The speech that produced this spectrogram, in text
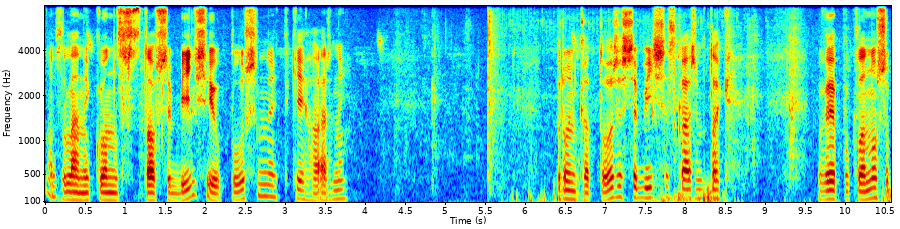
Зелений конус став ще більший, опушений, такий гарний. Брунька теж ще більше, скажімо так. Випукла. Ну, щоб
